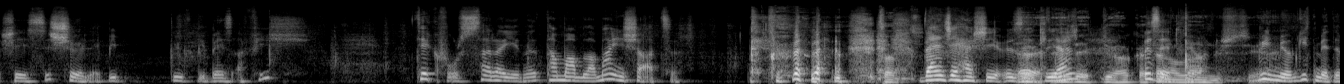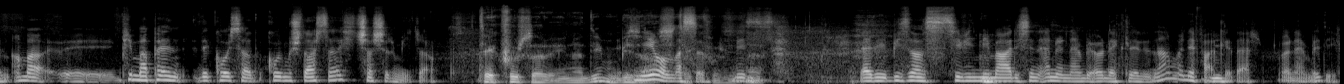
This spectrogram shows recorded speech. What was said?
şeysi şöyle bir büyük bir bez afiş. Tekfur Sarayı'nı tamamlama inşaatı. Bence her şeyi özetleyen. Evet, özetliyor. Hakikaten olağanüstü yani. Bilmiyorum gitmedim ama e, Pimapen de koysa, koymuşlarsa hiç şaşırmayacağım. Tekfur Sarayı'na değil mi? Bizans Niye olmasın? Tekfur'un, Biz, evet. Yani Bizans sivil mimarisinin en önemli örneklerinden ama ne fark eder? Önemli değil.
